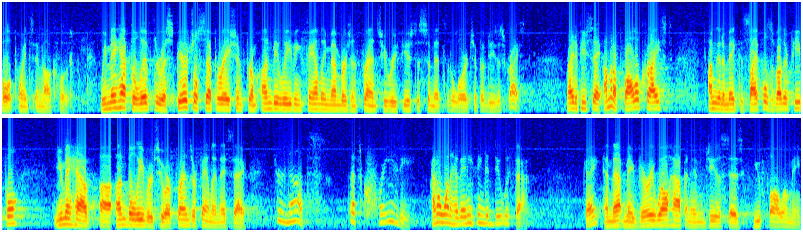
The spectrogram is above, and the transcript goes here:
bullet points, and I'll close. We may have to live through a spiritual separation from unbelieving family members and friends who refuse to submit to the lordship of Jesus Christ. Right? If you say, I'm going to follow Christ, I'm going to make disciples of other people, you may have uh, unbelievers who are friends or family, and they say, You're nuts. That's crazy. I don't want to have anything to do with that. Okay? And that may very well happen, and Jesus says, You follow me.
